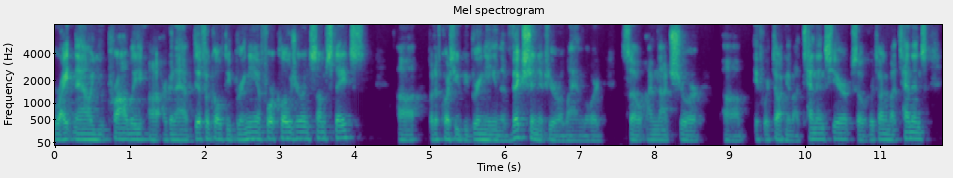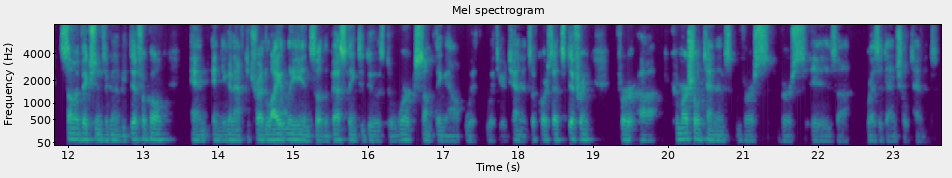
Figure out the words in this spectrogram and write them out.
right now you probably uh, are going to have difficulty bringing a foreclosure in some states. Uh, but of course, you'd be bringing an eviction if you're a landlord. So I'm not sure uh, if we're talking about tenants here. So if we're talking about tenants, some evictions are going to be difficult and, and you're going to have to tread lightly. And so the best thing to do is to work something out with, with your tenants. Of course, that's different for uh, commercial tenants versus, versus uh, residential tenants.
